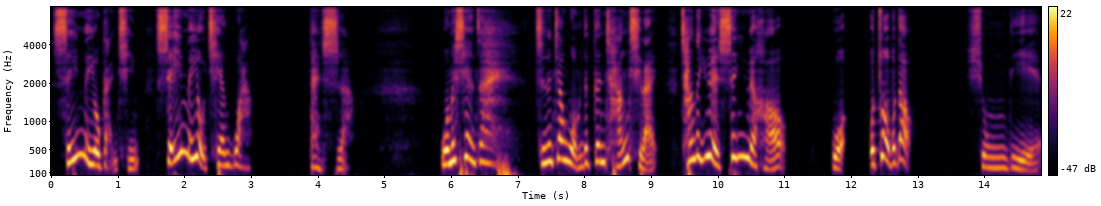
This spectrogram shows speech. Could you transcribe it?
谁没有感情？谁没有牵挂？但是啊，我们现在只能将我们的根藏起来。藏得越深越好，我我做不到，兄弟，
